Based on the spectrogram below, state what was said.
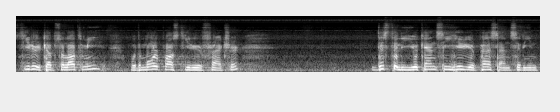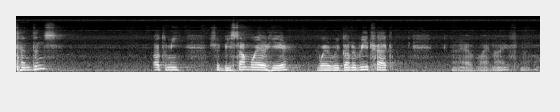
Posterior capsulotomy with a more posterior fracture. Distally, you can see here your pes anserine tendons. Capsulotomy should be somewhere here where we're going to retract. I have my knife now.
